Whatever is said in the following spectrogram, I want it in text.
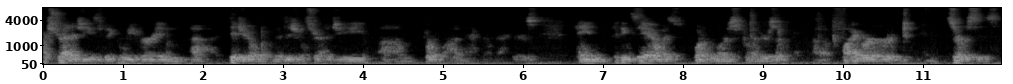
our strategy is a big believer in uh, digital, the digital strategy um, for a lot of macro factors. And I think Zayo is one of the largest providers of uh, fiber services.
